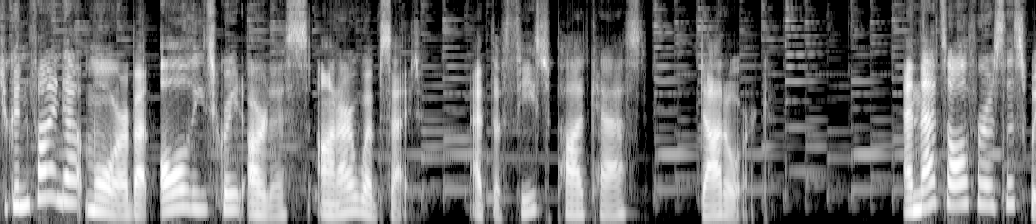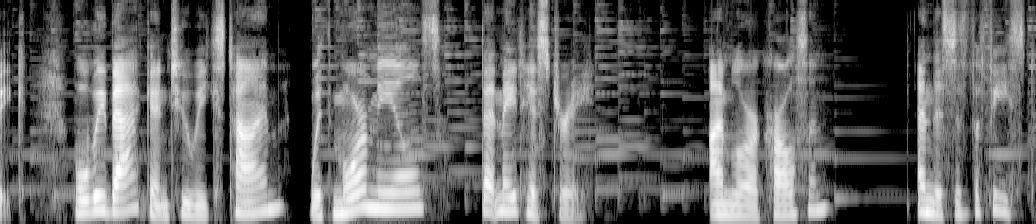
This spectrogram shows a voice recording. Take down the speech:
You can find out more about all these great artists on our website at thefeastpodcast.org. And that's all for us this week. We'll be back in two weeks' time with more meals that made history. I'm Laura Carlson, and this is The Feast.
